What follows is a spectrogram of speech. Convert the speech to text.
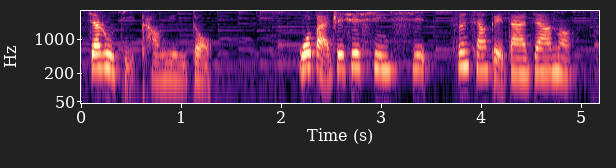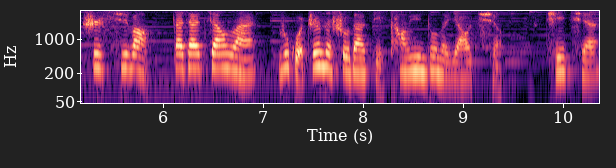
加入抵抗运动。我把这些信息分享给大家呢，是希望大家将来如果真的受到抵抗运动的邀请，提前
